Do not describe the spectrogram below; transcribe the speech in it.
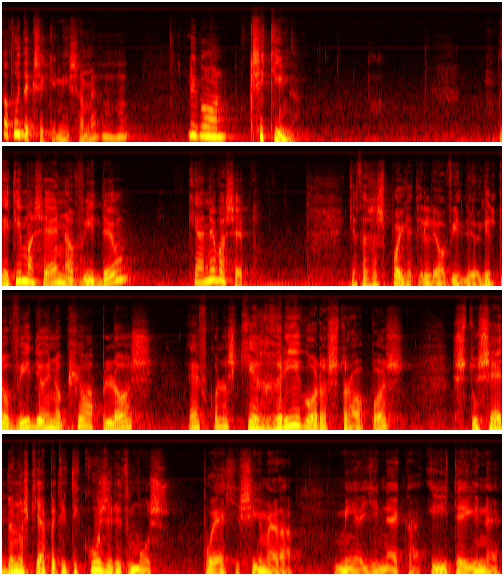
αφού δεν ξεκινήσαμε, λοιπόν, ξεκίνα. Ετοίμασε ένα βίντεο και ανέβασέ το. Και θα σας πω γιατί λέω βίντεο. Γιατί το βίντεο είναι ο πιο απλός, εύκολος και γρήγορος τρόπος στους έντονους και απαιτητικούς ρυθμούς που έχει σήμερα μία γυναίκα, είτε είναι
